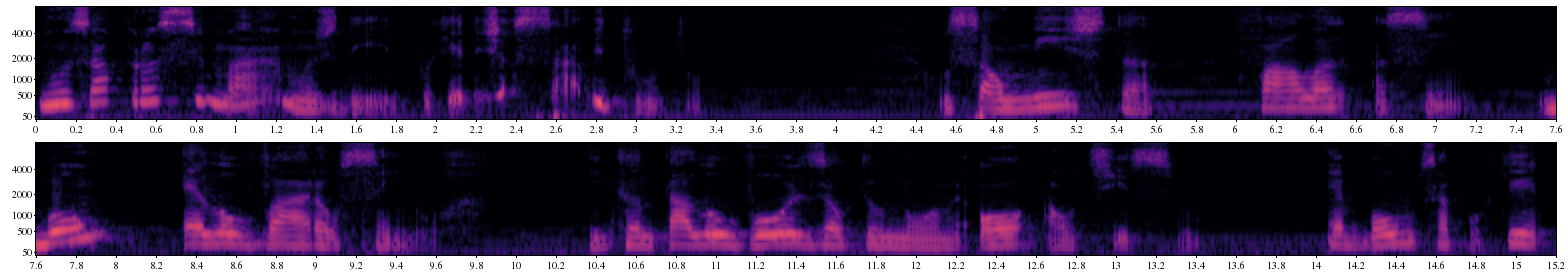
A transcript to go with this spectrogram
nos aproximarmos dele, porque ele já sabe tudo. O salmista fala assim: Bom é louvar ao Senhor e cantar louvores ao teu nome, ó Altíssimo. É bom, sabe por quê?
